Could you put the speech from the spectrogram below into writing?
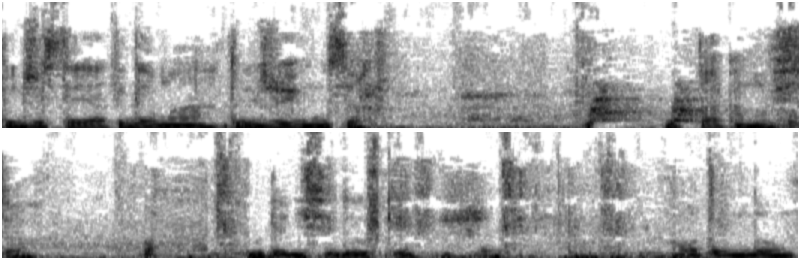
Тут же стоят и дома, тут же и мусор. Вот так оно все. Вот они сидушки. Вот он дом.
